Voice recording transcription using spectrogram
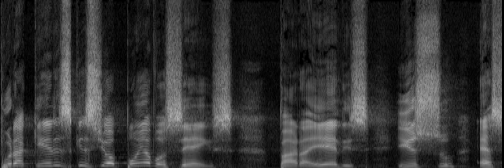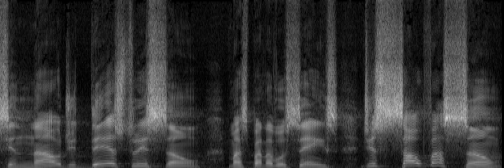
por aqueles que se opõem a vocês. Para eles, isso é sinal de destruição, mas para vocês, de salvação.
